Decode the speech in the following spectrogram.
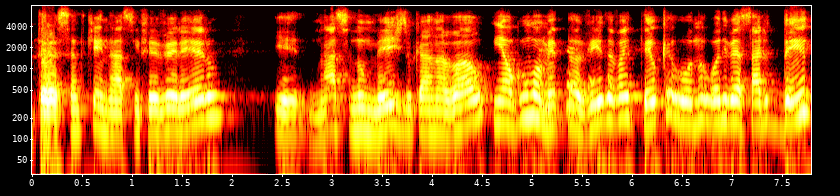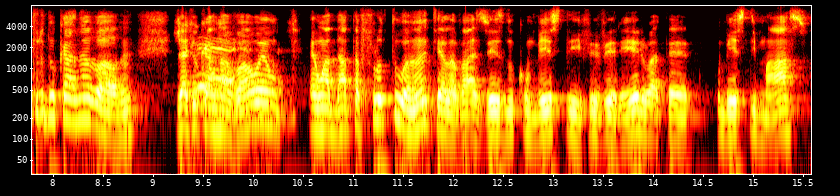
Interessante quem nasce em fevereiro e nasce no mês do carnaval, em algum momento da vida vai ter o, o, o aniversário dentro do carnaval, né? Já que o é. carnaval é, um, é uma data flutuante, ela vai às vezes no começo de fevereiro até começo de março.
